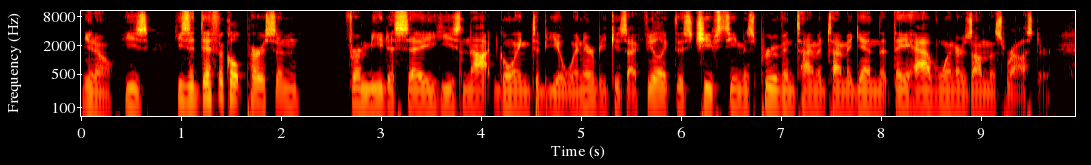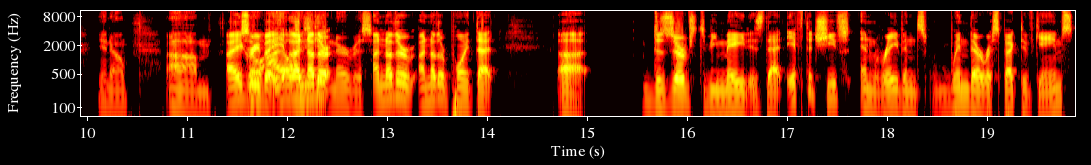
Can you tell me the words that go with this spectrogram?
you know he's he's a difficult person for me to say he's not going to be a winner because I feel like this Chiefs team has proven time and time again that they have winners on this roster. You know, um, I agree, so but I another nervous. another another point that uh, deserves to be made is that if the Chiefs and Ravens win their respective games,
